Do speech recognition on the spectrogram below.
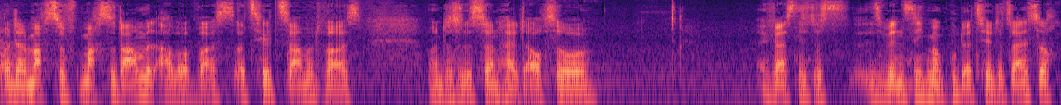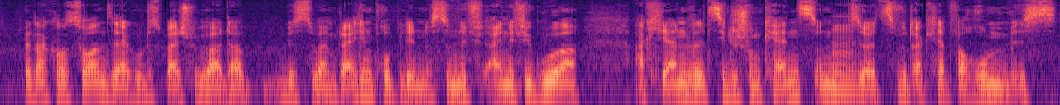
Und dann machst du, machst du damit aber was, erzählst damit was. Und das ist dann halt auch so, ich weiß nicht, das, wenn es nicht mal gut erzählt ist. Da ist auch Better Call Saul ein sehr gutes Beispiel, weil da bist du beim gleichen Problem, dass du eine, eine Figur erklären willst, die du schon kennst. Und Hm. jetzt wird erklärt, warum ist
